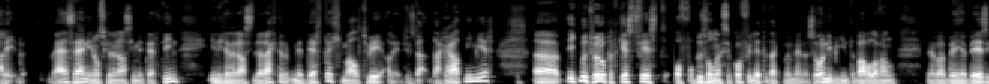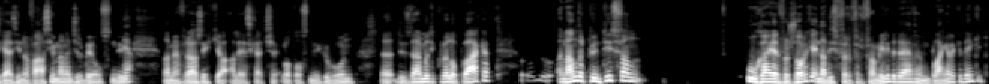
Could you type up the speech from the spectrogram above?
Allee, wij zijn in onze generatie met 13, in de generatie daarachter met 30, maal 2. Allee, dus dat, dat Ja. gaat niet meer. Eh, ik moet wel op het kerstfeest of op de zondagse koffie letten dat ik met mijn zoon niet begin te babbelen van met wat ben je bezig? Hij is innovatiemanager bij ons nu. Ja. Dat mijn vrouw zegt, ja, allee schatje, laat ons nu gewoon. Eh, dus daar moet ik wel op waken. Een ander punt is van, hoe ga je ervoor zorgen, en dat is voor, voor familiebedrijven een belangrijke, denk ik,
